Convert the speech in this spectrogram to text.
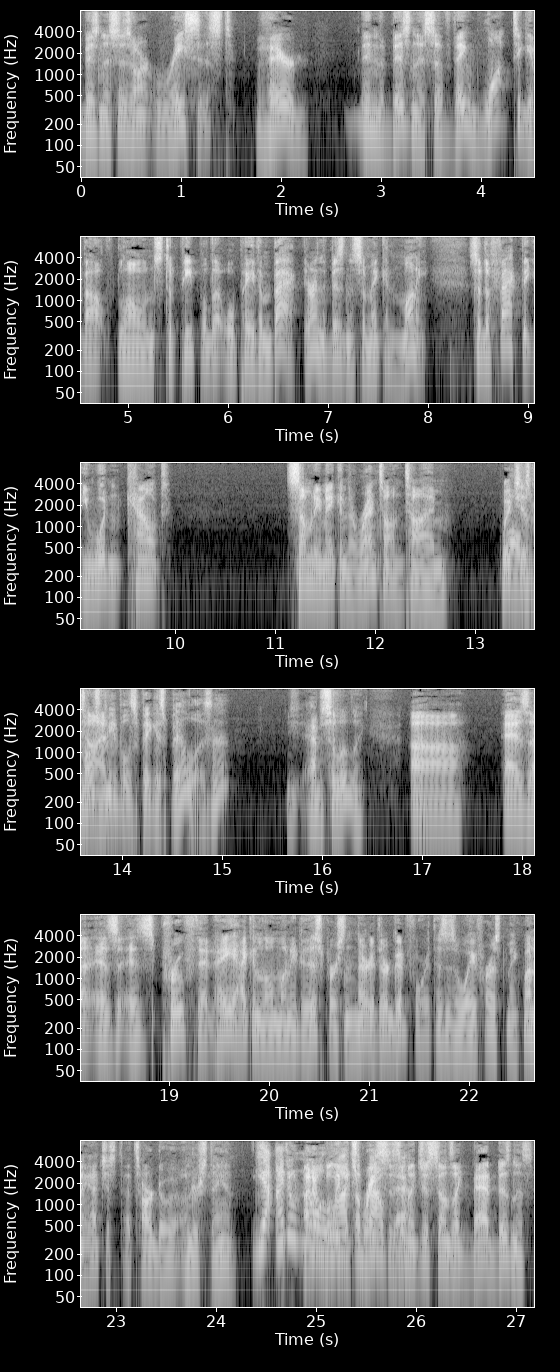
businesses aren't racist. They're in the business of they want to give out loans to people that will pay them back. They're in the business of making money. So the fact that you wouldn't count somebody making the rent on time, which is time, most people's biggest bill, isn't it? Absolutely. Uh, as a, as as proof that hey, I can loan money to this person. They're they're good for it. This is a way for us to make money. That just that's hard to understand. Yeah, I don't. know I don't a believe lot it's racism. that. It just sounds like bad business.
